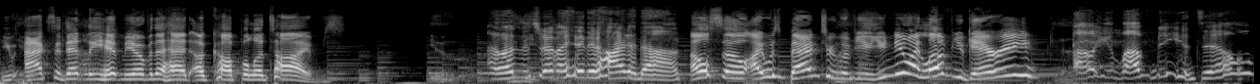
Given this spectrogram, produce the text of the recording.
You accidentally hit me over the head a couple of times. You. I wasn't sure if I hit it hard enough. Also, I was bantering with you. You knew I love you, Gary. Oh, you love me, you do?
